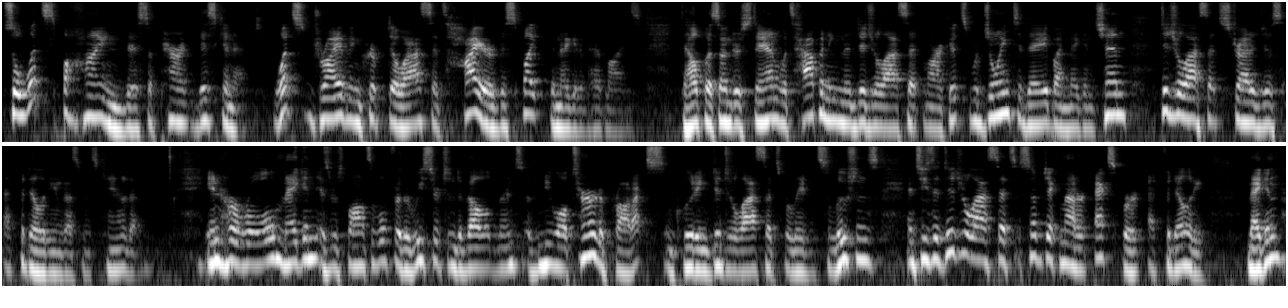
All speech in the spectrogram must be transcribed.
So, what's behind this apparent disconnect? What's driving crypto assets higher despite the negative headlines? To help us understand what's happening in the digital asset markets, we're joined today by Meghan Chen, digital asset strategist at Fidelity Investments Canada. In her role, Meghan is responsible for the research and development of new alternative products, including digital assets related solutions, and she's a digital assets subject matter expert at Fidelity. Meghan,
